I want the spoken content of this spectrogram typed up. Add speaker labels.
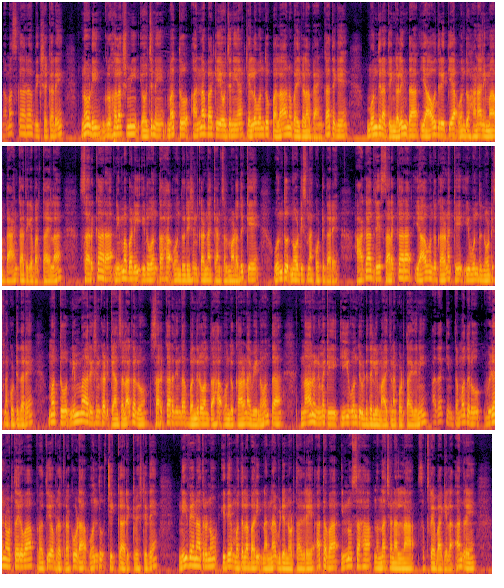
Speaker 1: ನಮಸ್ಕಾರ ವೀಕ್ಷಕರೇ. ನೋಡಿ, ಗೃಹಲಕ್ಷ್ಮಿ ಯೋಜನೆ ಮತ್ತು ಅನ್ನಭಾಗ್ಯ ಯೋಜನೆಯ ಕೆಲವೊಂದು ಫಲಾನುಭವಿಗಳ ಬ್ಯಾಂಕ್ ಖಾತೆಗೆ ಮುಂದಿನ ತಿಂಗಳಿಂದ ಯಾವುದೇ ರೀತಿಯ ಒಂದು ಹಣ ನಿಮ್ಮ ಬ್ಯಾಂಕ್ ಖಾತೆಗೆ ಬರ್ತಾ ಇಲ್ಲ? ಸರ್ಕಾರ ನಿಮ್ಮ ಬಳಿ ಇರುವಂತಹ ಒಂದು ರೇಷನ್ ಕಾರ್ಡ್ನ ಕ್ಯಾನ್ಸಲ್ ಮಾಡೋದಕ್ಕೆ ಒಂದು ನೋಟಿಸ್ನ ಕೊಟ್ಟಿದ್ದಾರೆ. ಹಾಗಾದರೆ ಸರ್ಕಾರ ಯಾವ ಒಂದು ಕಾರಣಕ್ಕೆ ಈ ಒಂದು ನೋಟಿಸ್ನ ಕೊಟ್ಟಿದ್ದಾರೆ ಮತ್ತು ನಿಮ್ಮ ರೇಷನ್ ಕಾರ್ಡ್ ಕ್ಯಾನ್ಸಲ್ ಆಗಲು ಸರ್ಕಾರದಿಂದ ಬಂದಿರುವಂತಹ ಒಂದು ಕಾರಣವೇನು ಅಂತ ನಾನು ನಿಮಗೆ ಈ ಒಂದು ವಿಡಿಯೋದಲ್ಲಿ ಮಾಹಿತಿನ ಕೊಡ್ತಾ ಇದ್ದೀನಿ. ಅದಕ್ಕಿಂತ ಮೊದಲು ವಿಡಿಯೋ ನೋಡ್ತಾ ಇರುವ ಪ್ರತಿಯೊಬ್ಬರ ಹತ್ರ ಕೂಡ ಒಂದು ಚಿಕ್ಕ ರಿಕ್ವೆಸ್ಟ್ ಇದೆ. ನೀವೇನಾದ್ರೂ ಇದೇ ಮೊದಲ ಬಾರಿ ನನ್ನ ವಿಡಿಯೋ ನೋಡ್ತಾ ಇದ್ರೆ ಅಥವಾ ಇನ್ನೂ ಸಹ ನನ್ನ ಚಾನಲ್ನ ಸಬ್ಸ್ಕ್ರೈಬ್ ಆಗಿಲ್ಲ ಅಂದರೆ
